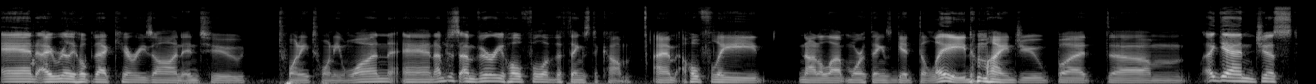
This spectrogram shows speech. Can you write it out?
And I really hope that carries on into 2021. And I'm just, I'm very hopeful of the things to come. I'm hopefully not a lot more things get delayed, mind you. But um, again, just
